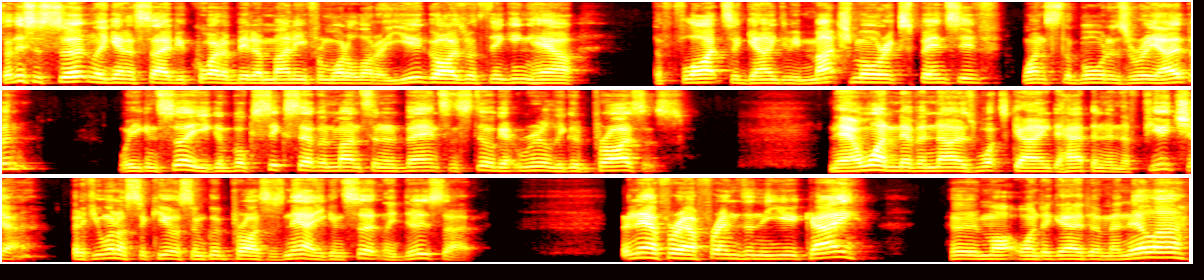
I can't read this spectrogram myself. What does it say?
So this is certainly going to save you quite a bit of money from what a lot of you guys were thinking, how the flights are going to be much more expensive once the borders reopen. Well, you can see you can book six, seven months in advance and still get really good prices. Now, one never knows what's going to happen in the future, but if you want to secure some good prices now, you can certainly do so. But now for our friends in the UK who might want to go to Manila,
